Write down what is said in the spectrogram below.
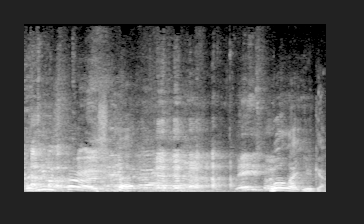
But he was first, but we'll let you go.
